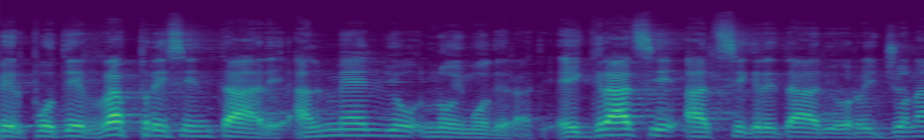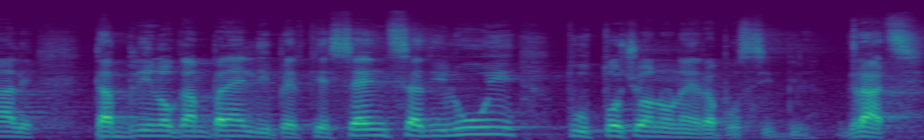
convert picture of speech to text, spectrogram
per poter rappresentare al meglio noi moderati. E grazie al segretario regionale Tablino Campanelli perché senza di lui tutto ciò non era possibile. Grazie.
